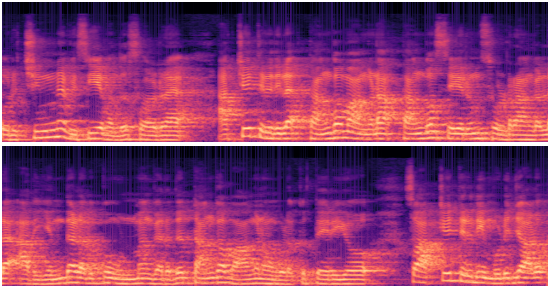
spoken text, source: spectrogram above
ஒரு சின்ன விஷயம் வந்து சொல்கிறேன் அக்ஷய திருதியில் தங்கம் வாங்கினா தங்கம் சேரும்னு சொல்கிறாங்கல்ல அது எந்த அளவுக்கு உண்மைங்கிறது தங்கம் வாங்கினவங்களுக்கு தெரியும். ஸோ அக்ஷய திருதி முடிஞ்சாலும்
